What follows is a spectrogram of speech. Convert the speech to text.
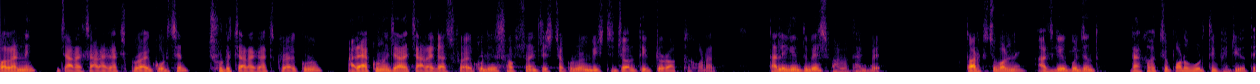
বলার নেই। যারা চারা গাছ ক্রয় করছেন, ছোট চারা গাছ ক্রয় করুন। আর এখনও যারা চারা গাছ ক্রয় করছেন সবসময় চেষ্টা করবেন বৃষ্টির জল থেকে একটু রক্ষা করার। তাহলে কিন্তু বেশ ভালো থাকবে। তো আর কিছু বলেনি আজকে পর্যন্ত। দেখা হচ্ছে পরবর্তী ভিডিওতে।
